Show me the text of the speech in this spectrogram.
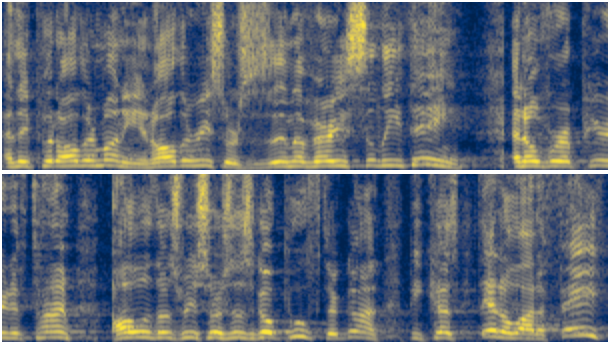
And they put all their money and all their resources in a very silly thing. And over a period of time all of those resources go poof they're gone. Because they had a lot of faith.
